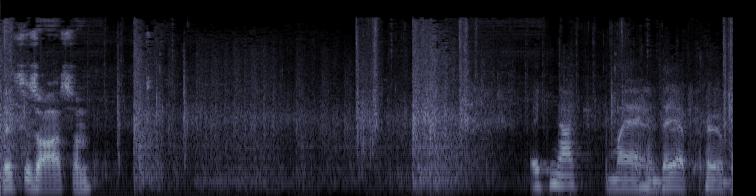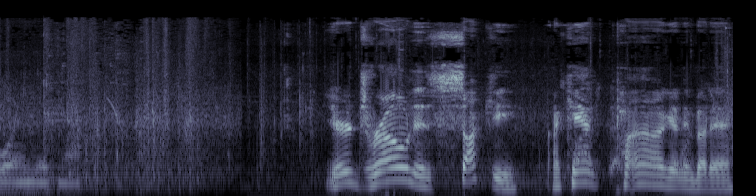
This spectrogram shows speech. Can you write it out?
this is awesome. They cannot. Man, they have terrible angles now. Your drone is sucky. I can't pug anybody.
